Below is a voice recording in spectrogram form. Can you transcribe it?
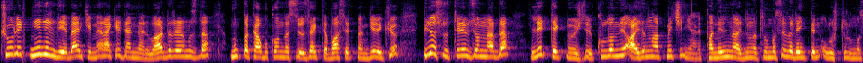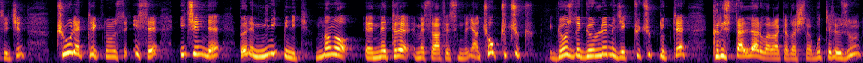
QLED nedir diye belki merak edenler vardır aramızda. Mutlaka bu konuda size özellikle bahsetmem gerekiyor. Biliyorsunuz televizyonlarda LED teknolojileri kullanılıyor aydınlatma için yani panelin aydınlatılması ve renklerin oluşturulması için. QLED teknolojisi ise içinde böyle minik minik nano e, metre mesafesinde yani çok küçük gözle görülemeyecek küçüklükte kristaller var arkadaşlar bu televizyonun.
